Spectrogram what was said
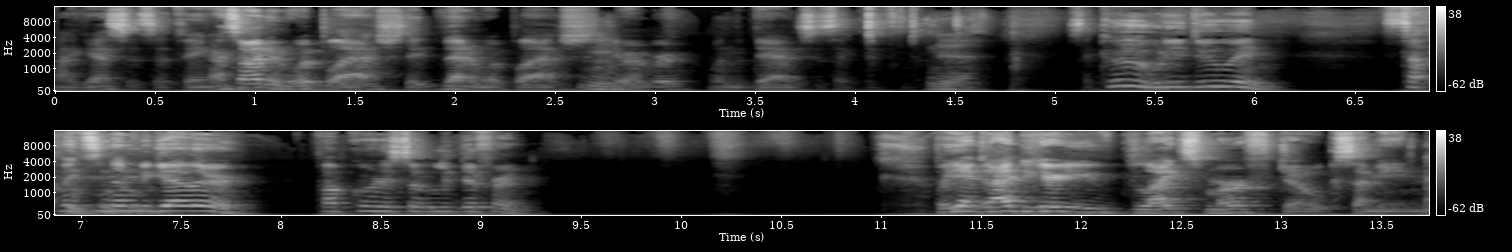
I guess it's a thing. I saw it in Whiplash. They did that in Whiplash. Do Mm. you remember? When the dad's just like, yeah. it's like, ooh, what are you doing? Stop mixing them together. Popcorn is totally different. But yeah, glad to hear you like Smurf jokes. I mean,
